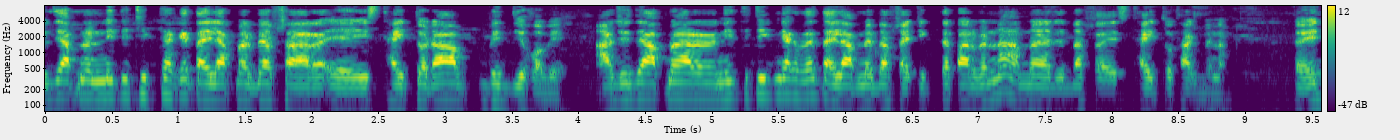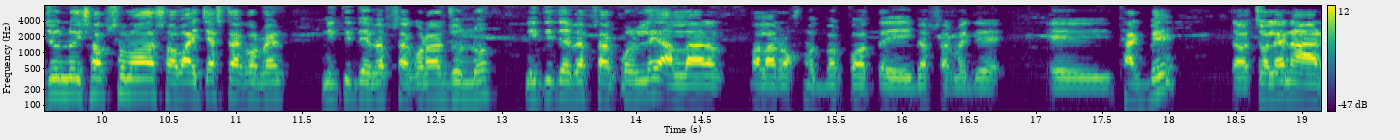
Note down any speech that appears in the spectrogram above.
যদি আপনার নীতি ঠিক থাকে, তাইলে আপনার ব্যবসার স্থায়িত্বটা বৃদ্ধি হবে। আর যদি আপনার নীতি ঠিক না থাকে, তাইলে আপনার ব্যবসায় টিকতে পারবেন না, আপনার ব্যবসায় স্থায়িত্ব থাকবে না। তো এই জন্যই সবসময় সবাই চেষ্টা করবেন নীতিতে ব্যবসা করার জন্য। নীতিতে ব্যবসা করলে আল্লাহ তালা রহমত, বরকত এই ব্যবসার মধ্যে এই থাকবে। তো চলেন আর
